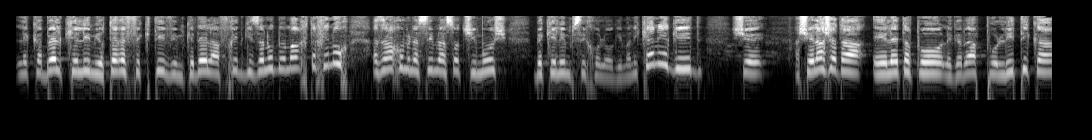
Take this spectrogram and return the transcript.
לקבל כלים יותר אפקטיביים כדי להפחית גזענות במערכת החינוך, אז אנחנו מנסים לעשות שימוש בכלים פסיכולוגיים. אני כן אגיד שהשאלה שאתה העלית פה לגבי הפוליטיקה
